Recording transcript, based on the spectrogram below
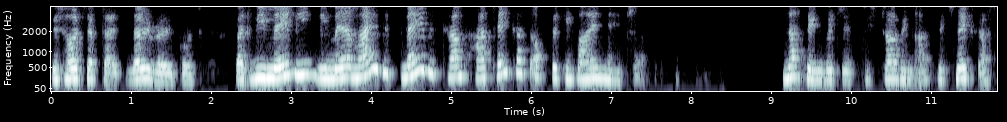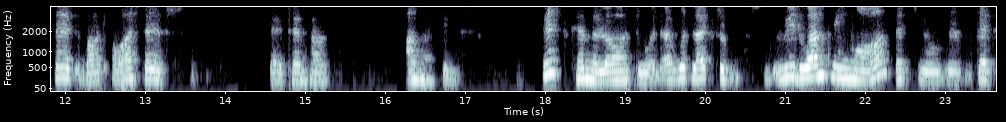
This whole chapter is very, very good. But we may be, we may, may, may become partakers of the divine nature nothing which is disturbing us, which makes us sad about ourselves, bad temper, other things. This can the Lord do. And I would like to read one thing more that you will get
